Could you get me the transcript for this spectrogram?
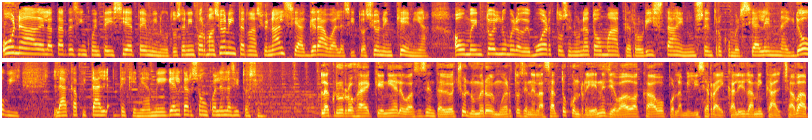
Una de la tarde 57 minutos. En información internacional se agrava la situación en Kenia. Aumentó el número de muertos en una toma terrorista en un centro comercial en Nairobi, la capital de Kenia. Miguel Garzón, ¿cuál es la situación? La Cruz Roja de Kenia elevó a 68 el número de muertos en el asalto con rehenes llevado a cabo por la milicia radical islámica Al-Shabaab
